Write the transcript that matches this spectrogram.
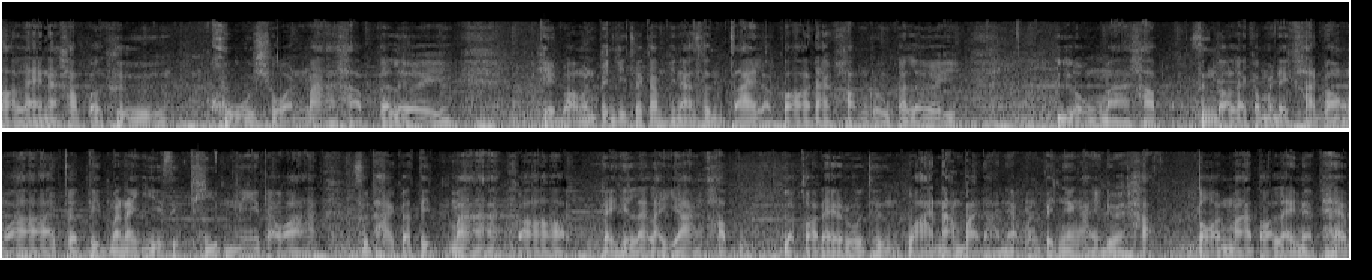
ตอนแรกนะครับก็คือครูชวนมาครับ ก็เลยเห็นว่ามันเป็นกิจกรรมที่น่าสนใจ แล้วก็ได้ความรู้ก็เลย ลงมาครับ ซึ่งตอนแรกก็ไม่ได้คาดหวังว่าจะติดมาใน 20 ทีมนี้ แต่ว่าสุดท้ายก็ติดมาก็ได้เห็นหลาย ๆ อย่างครับ แล้วก็ได้รู้ถึงว่าน้ำบาดาลเนี่ยมันเป็นยังไงด้วยครับ ตอนมาตอนแรกเนี่ยแทบ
